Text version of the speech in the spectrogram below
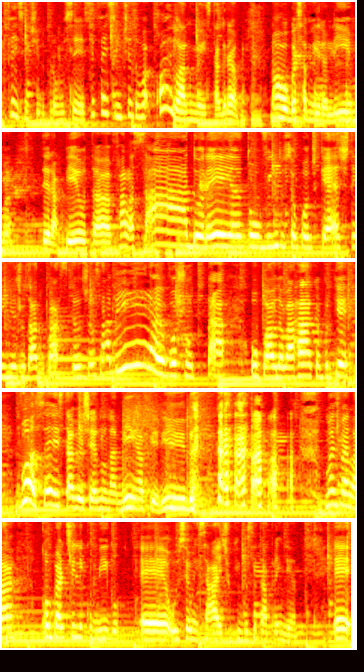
fez sentido para você? Se fez sentido, corre lá no meu Instagram, no arroba Samira Lima, terapeuta. Fala, ah, adorei, eu tô ouvindo o seu podcast, tem me ajudado bastante. Eu Samira, eu vou chutar o pau da barraca porque você está mexendo na minha ferida. Mas vai lá, compartilhe comigo é, o seu insight, o que você está aprendendo. É,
